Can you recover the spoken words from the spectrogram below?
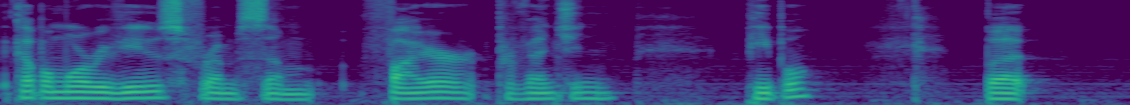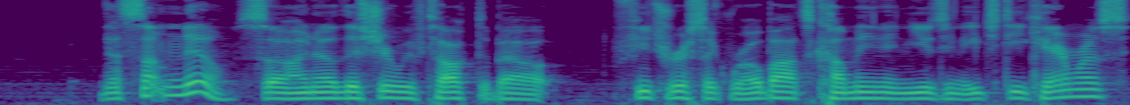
A couple more reviews from some fire prevention people, but that's something new. So I know this year we've talked about futuristic robots coming and using HD cameras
